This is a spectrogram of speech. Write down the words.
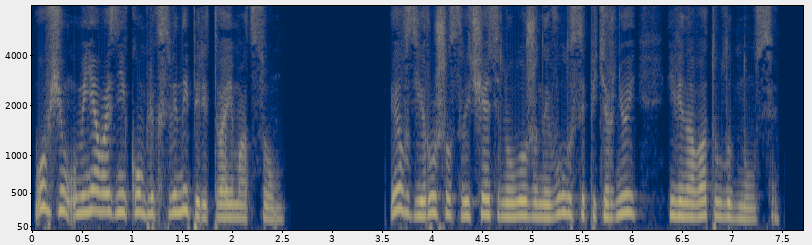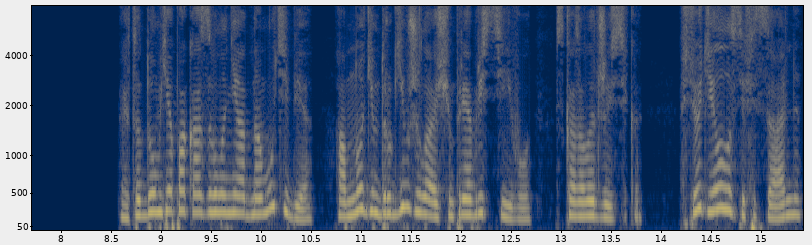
В общем, у меня возник комплекс вины перед твоим отцом. Эл взъерушил свои тщательно уложенные волосы пятерней и виновато улыбнулся. — Этот дом я показывала не одному тебе, а многим другим желающим приобрести его, — сказала Джессика. — Все делалось официально,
